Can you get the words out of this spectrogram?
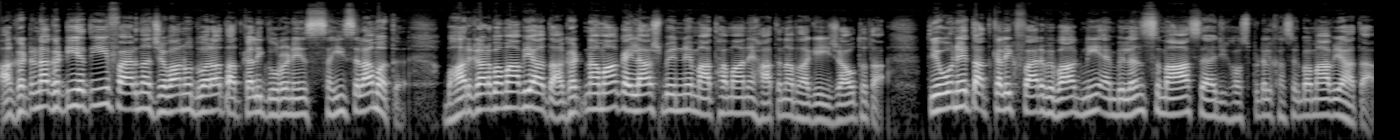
આ ઘટના ઘટી હતી. ફાયરના જવાનો દ્વારા તાત્કાલિક ધોરણે સહી સલામત બહાર કાઢવામાં આવ્યા હતા. ઘટનામાં કૈલાશબેનને માથામાં અને હાથના ભાગે ઈજાઓ થતા તેઓને તાત્કાલિક ફાયર વિભાગની એમ્બ્યુલન્સમાં સયાજી હોસ્પિટલ ખસેડવામાં આવ્યા હતા.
